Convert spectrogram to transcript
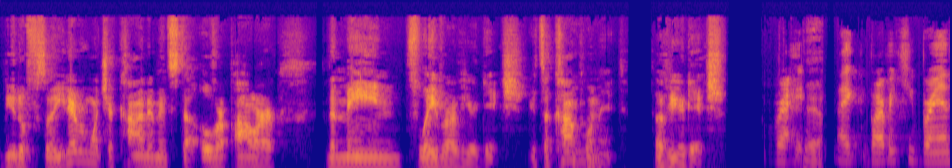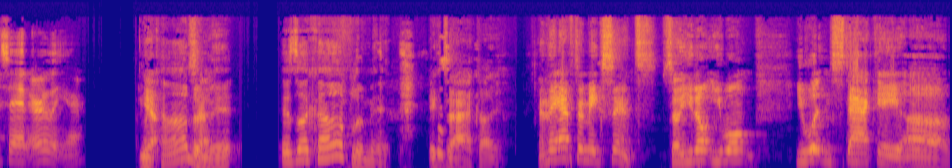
beautiful. So you never want your condiments to overpower the main flavor of your dish. It's a complement of your dish. Right. Yeah. Like barbecue brand said earlier. Yeah, a condiment is a compliment. exactly. And they have to make sense. So you don't you won't you wouldn't stack a uh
